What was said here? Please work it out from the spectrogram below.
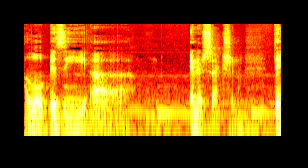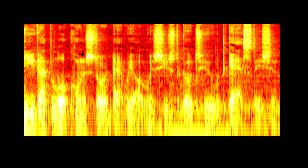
a little busy uh, intersection. Then you got the little corner store that we always used to go to with the gas station.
